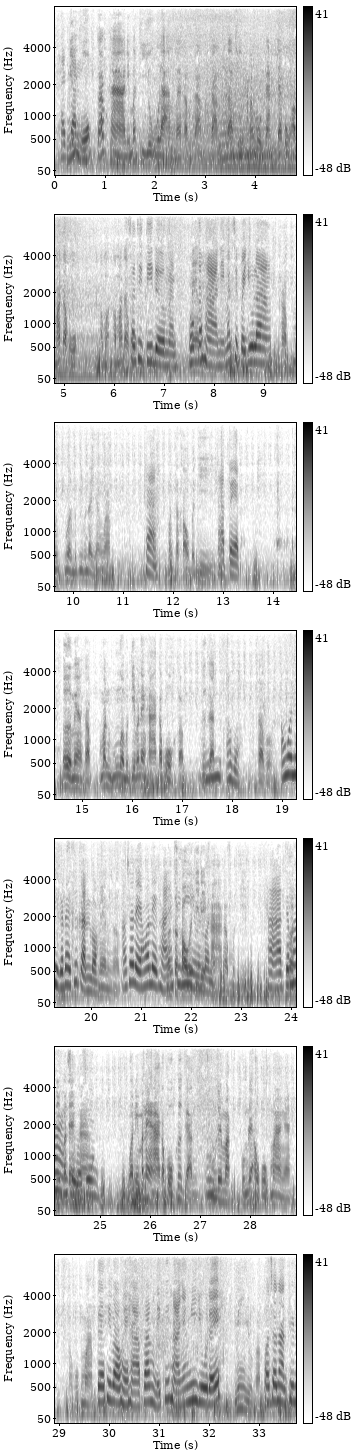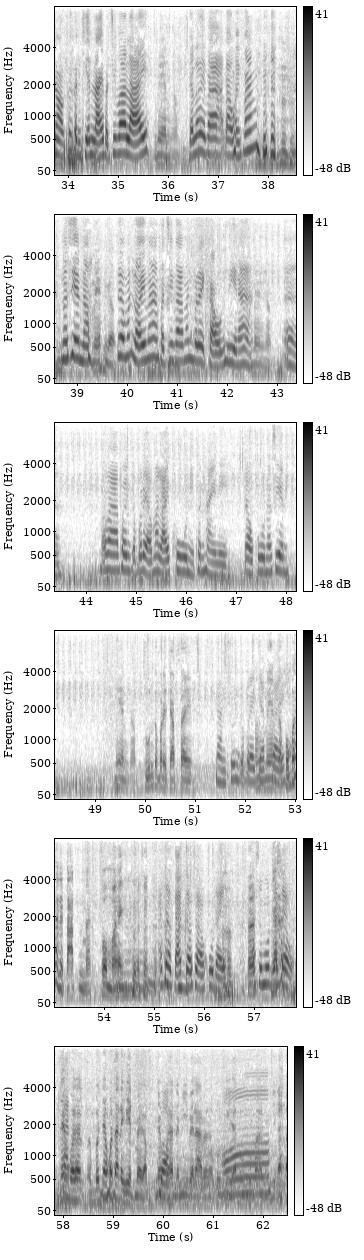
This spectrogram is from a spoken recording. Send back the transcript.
ไห้มีกันหกกับหานี่มันจะอยู่ล่างไหมครับตามตามตามสูตรทั้งผมนะแต่ผมเอามาแต่หกเอามาเอามาแต่หสกถิติเดิมนั่นหกกับหานี่มันจะไปอยู่ลางครับเมื่อเมื่อเมื่อกี้มันได้อย่างว่า ค่ะมันก็เข้าไปที่หาแปดเออแม่นครับ มันเมื่อเมื่อกี้มันได้หากับหกครับคือกันมเอาบ่ครับผมเอาวันนี้ก็ได้คือกันบ่แม่นครับ เอาแสดงว่าเลขหามัยันงก็ที่เข้าไปนี่ที่แมันเลขบ่หาเนี่ยครับเมื่อกี้ หาอาจจะมาวันนี้มันได้สิว่าหาเซียน วันนี้มันได้หากับหกคือกันอืผมมได้มัก ผมได้เอาหกมาไงเอาหกมาแต่ที่เราให้หาฟังนี่คือหายังมีอยู่เด้มีอยู่ครับ เพราะฉะนั้นพี่น้องคือขันเขียนหลายผัดชิว่าหลายแม่นครับก็เลยว่าเราให้ฟังเนาะเซียนเนาะแม่นครับเตือมันลอยมากผัดชิว่ามันบ่ได้เข่าสินะแม่นครับ เออเพราะว่าเพิ่นกับบ่ได้เอามาหลายคู่นี่เพิ่นให้นี่เก้าคู่เนาะเซียนแม่นครับศูนย์ก็บ่ได้จับใส่ นั่นชุนกับบ่ได้จับแม่นใส่ครับผมไม่ทันได้ตัดไหมก็ไม่อาเจ้าตัดเจ้าจะเอาคู่ใดอะสมมุติว่าเจ้ายัตังดบ่ทันยังบ่ทันได้เฮ็ดไหมครับยังบ่บ่ทันได้มีเวลาไปครับเพิ่งมีแล้วอ๋อผมก็มาเมื่อกี้แล้ว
